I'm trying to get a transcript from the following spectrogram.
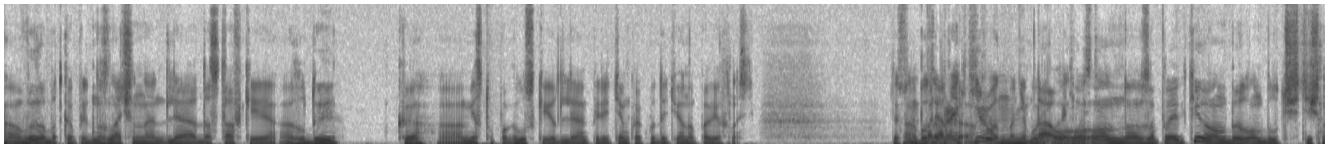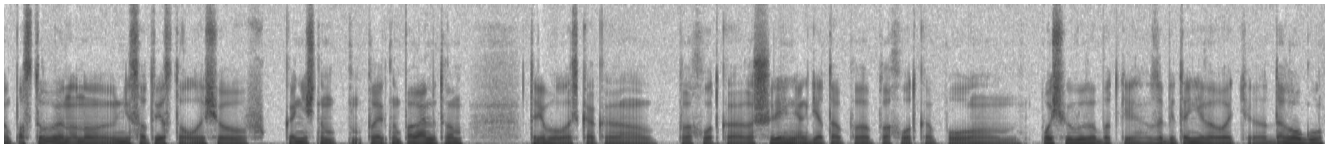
выработка, предназначенная для доставки руды к э, месту погрузки для, перед тем, как выдать ее на поверхность. То есть он был Порядка... запроектирован, но не было да, необходимости? Он, он запроектирован был, он был частично построен, но не соответствовал еще конечным проектным параметрам. Требовалось как э, проходка расширения где-то, проходка по почве выработки, забетонировать э, дорогу,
